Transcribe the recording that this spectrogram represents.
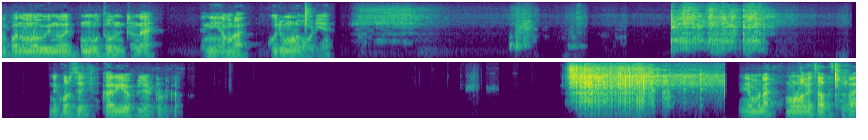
അപ്പോൾ നമ്മുടെ ഉഴുന്ന് പരിപ്പ് മൂത്ത് വന്നിട്ടുണ്ടേ. ഇനി നമ്മുടെ കുരുമുളക് പൊടിയേ. ഇനി കുറച്ച് കറിവേപ്പില ഇട്ട് കൊടുക്കാം. ഇനി നമ്മുടെ മുളക് ചതച്ചത്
